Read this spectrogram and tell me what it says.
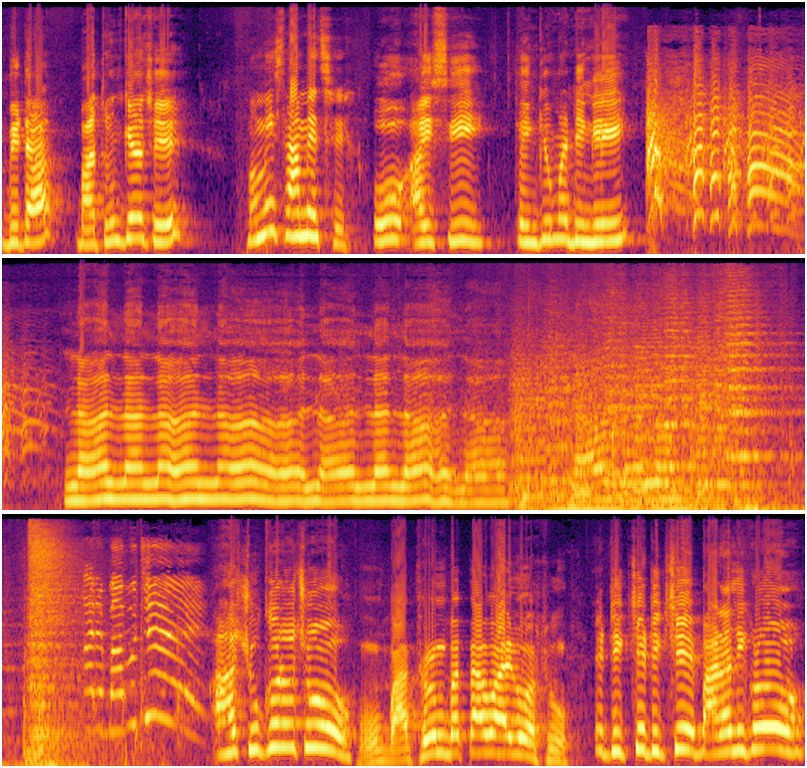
બેટા બાથરૂમ ક્યાં છે? મમ્મી સામે છે. ઓ I see thank you my ઢીંગલી. લા લા લા લા લા લા લા લા. લા લા લા આ શું કરો છો? હું બાથરૂમ બતાવવા આવ્યો છું. એ ઠીક છે ઠીક છે. બહાર નીકળો.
